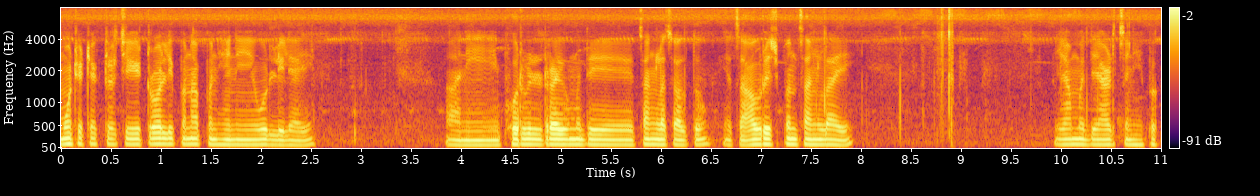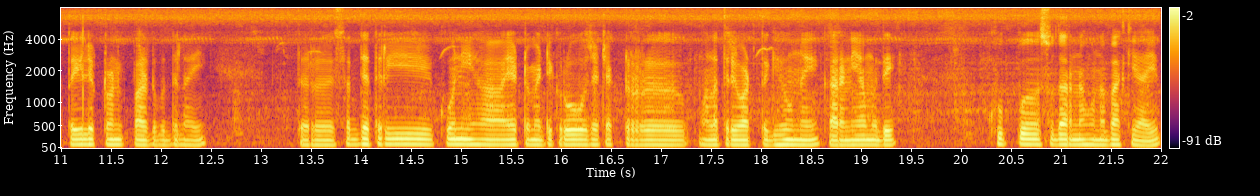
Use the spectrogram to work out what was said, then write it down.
मोठ्या ट्रॅक्टरची ट्रॉली पण आपण ह्याने ओढलेली आहे. आणि फोर व्हील ड्राईव्हमध्ये चांगला चालतो. याचा आवरेज पण चांगला आहे. यामध्ये अडचण ही फक्त इलेक्ट्रॉनिक पार्टबद्दल आहे. तर सध्या तरी कोणी हा ॲटोमॅटिक रोजा ट्रॅक्टर मला तरी वाटतं घेऊ नये. कारण यामध्ये खूप सुधारणा होणं बाकी आहेत.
